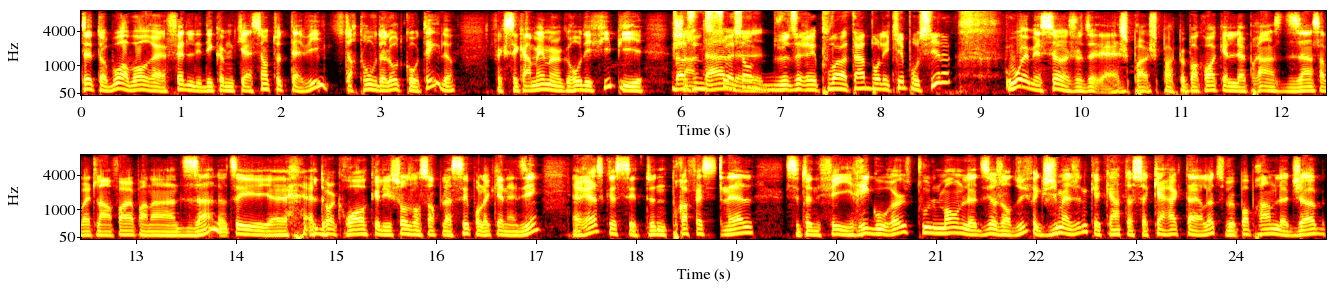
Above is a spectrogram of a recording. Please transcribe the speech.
tu as beau avoir euh, fait des communications toute ta vie, tu te retrouves de l'autre côté. Là. Fait que c'est quand même un gros défi. Puis Dans une situation, euh, je veux dire, épouvantable pour l'équipe aussi. Là. Oui, mais ça, je veux dire, je, je, peux pas croire qu'elle le prend en se disant ça va être l'enfer pendant dix ans. Là, euh, elle doit croire que les choses vont se replacer pour le Canadien. Reste que c'est une professionnelle, c'est une fille rigoureuse. Tout le monde le dit aujourd'hui. Fait que j'imagine que quand tu as ce caractère-là, tu veux pas prendre le job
